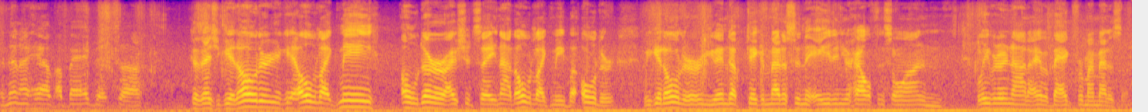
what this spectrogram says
And then I have a bag that's, because uh, as you get older, you get old like me, older, I should say, not old like me, but older. When you get older, you end up taking medicine to aid in your health and so on. And believe it or not, I have a bag for my medicine.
